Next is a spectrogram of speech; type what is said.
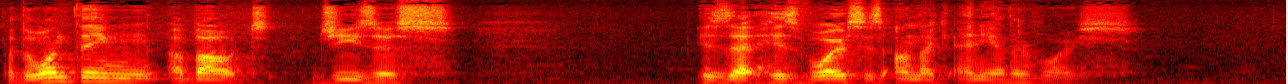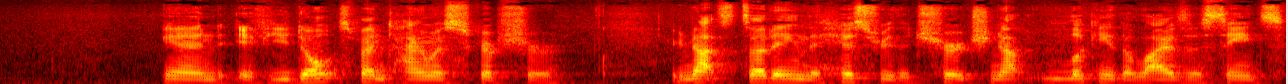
But the one thing about Jesus is that his voice is unlike any other voice. And if you don't spend time with Scripture, you're not studying the history of the church, you're not looking at the lives of the saints,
